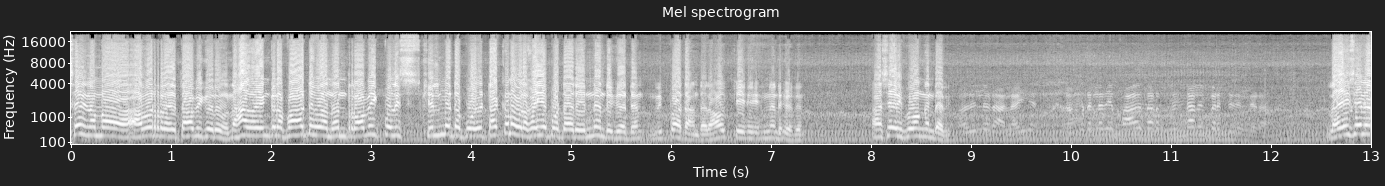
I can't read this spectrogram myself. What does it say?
சரி நம்ம அவர் டாபிக் வருவோம் நாங்கள் எங்களை பாட்டுக்கு வந்தோம். டிராஃபிக் போலீஸ் ஹெல்மெட்டை போட்டு டக்குனு அவரை கையை போட்டார். என்னன்னு கேட்டேன். நிப்பாட்டான்டார் ஓகே என்னன்னு கேட்டேன். ஆ சரி போங்கண்டாரு அது இல்லடா லைசன் நம்ம எல்லாத்தையும் பாதுகாத்து நின்றாலும் பிரச்சனை இல்லடா லைசனை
